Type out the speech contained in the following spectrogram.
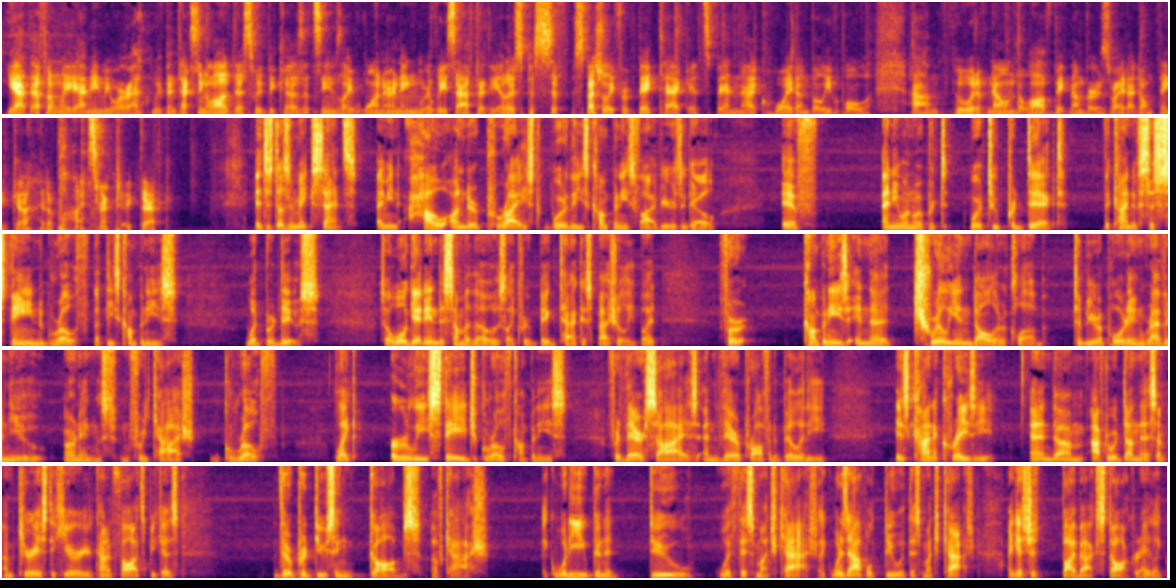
Yeah, definitely. I mean, we were uh, we've been texting a lot this week because it seems like one earning release after the other, specific, especially for big tech. It's been uh, quite unbelievable. Um, who would have known the law of big numbers, right? I don't think uh, it applies for big tech. It just doesn't make sense. I mean, how underpriced were these companies five years ago? If anyone were were to predict the kind of sustained growth that these companies would produce. So we'll get into some of those, like for big tech especially, but for companies in the trillion dollar club to be reporting revenue, earnings, and free cash growth, like early stage growth companies for their size and their profitability, is kind of crazy. And um, after we're done this, I'm, I'm curious to hear your kind of thoughts because they're producing gobs of cash. Like, what are you going to do with this much cash? Like, what does Apple do with this much cash? I guess just buy back stock, right? Like,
